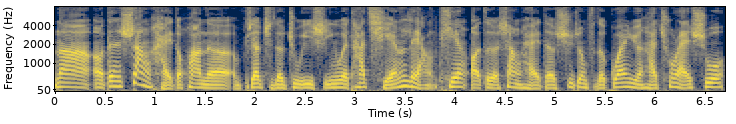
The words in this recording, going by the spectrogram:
那呃，但是上海的话呢，比较值得注意，是因为他前两天啊，这个上海的市政府的官员还出来说，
